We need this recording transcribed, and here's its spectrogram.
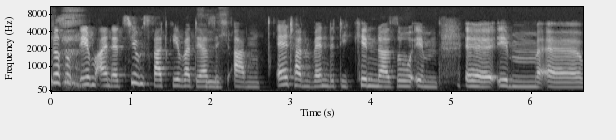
das ist eben ein Erziehungsratgeber, der mhm. sich an Eltern wendet, die Kinder so im, äh, im äh,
